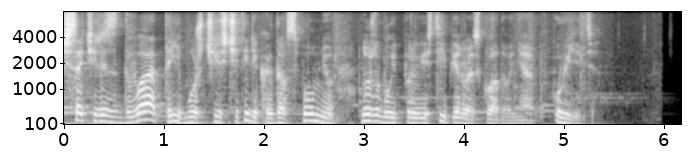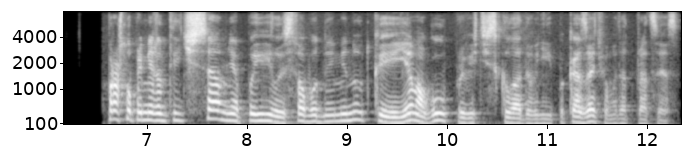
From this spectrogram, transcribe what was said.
Часа через 2-3, может через 4, когда вспомню, нужно будет провести первое складывание. Увидите. Прошло примерно 3 часа, у меня появилась свободная минутка, и я могу провести складывание и показать вам этот процесс.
